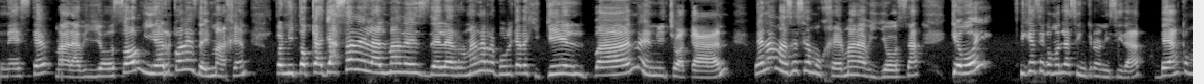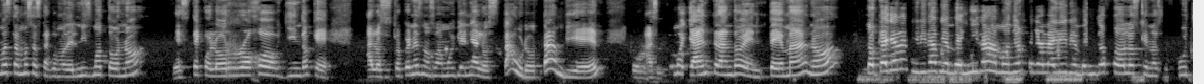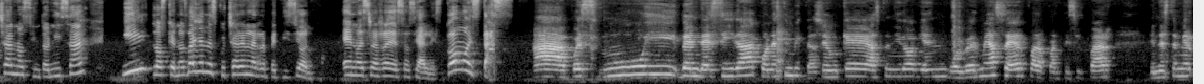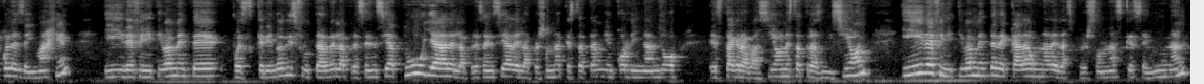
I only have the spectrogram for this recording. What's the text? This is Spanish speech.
en este maravilloso miércoles de imagen con mi tocayasa del alma desde la hermana República de Jiquilpan, en Michoacán. Vean nada más esa mujer maravillosa que hoy, fíjense cómo es la sincronicidad, vean cómo estamos hasta como del mismo tono, este color rojo guindo que a los escorpiones nos va muy bien y a los Tauro también, así como ya entrando en tema, ¿no? Tocaya de mi vida, bienvenida a Moni Ortega al aire y bienvenidos todos los que nos escuchan, nos sintonizan y los que nos vayan a escuchar en la repetición en nuestras redes sociales. ¿Cómo estás? Ah, pues muy bendecida con esta invitación que has tenido a bien volverme a hacer para participar en este miércoles de imagen y definitivamente pues queriendo disfrutar de la presencia tuya, de la presencia de la persona que está también coordinando esta grabación, esta transmisión y definitivamente de cada una de las personas que se unan.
